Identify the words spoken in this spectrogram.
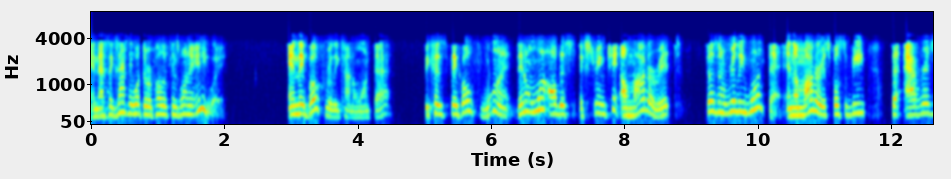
and that's exactly what the Republicans wanted anyway. And they both really kind of want that because they both want, they don't want all this extreme change. A moderate doesn't really want that. And a moderate is supposed to be the average,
